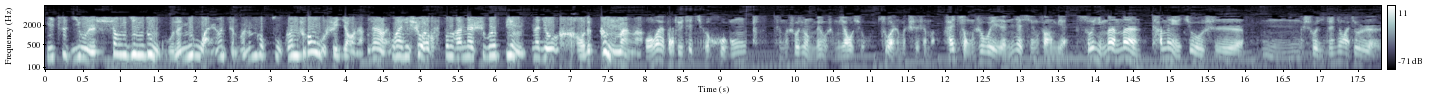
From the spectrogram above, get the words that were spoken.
你自己又是伤筋动骨的，你晚上怎么能够不关窗户睡觉呢？你想想，万一受了风寒，那是不是病那就好的更慢了？我外婆对这几个护工，怎么说就是没有什么要求，做什么吃什么，还总是为人家行方便，所以慢慢他们也就是，嗯，说句真心话，就是。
